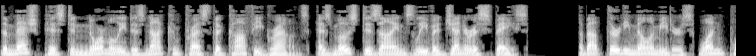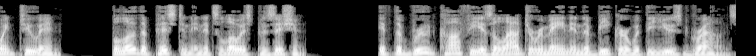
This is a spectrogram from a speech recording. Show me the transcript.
The mesh piston normally does not compress the coffee grounds, as most designs leave a generous space—about 30 mm 1.2 in, below the piston in its lowest position. If the brewed coffee is allowed to remain in the beaker with the used grounds,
